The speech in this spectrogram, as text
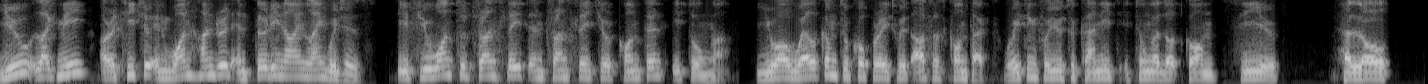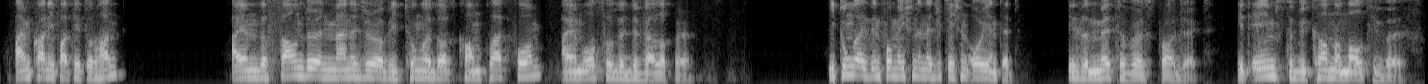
You, like me, are a teacher in 139 languages. If you want to translate and translate your content, Aytunga. You are welcome to cooperate with us as contact. Waiting for you to kani@aytunga.com. See you. Hello, I'm Kani Fatih Turhan. I am the founder and manager of Aytunga.com platform. I am also the developer. Aytunga is information and education oriented. Is a metaverse project. It aims to become a multiverse.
